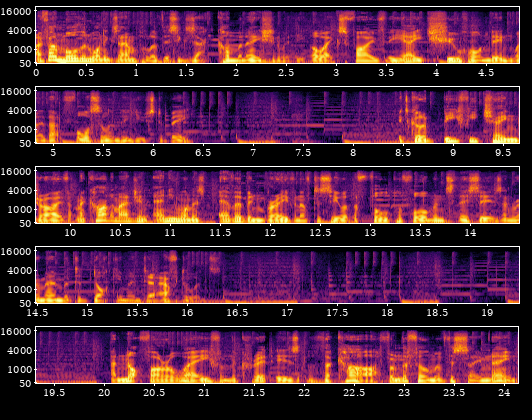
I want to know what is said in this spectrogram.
I found more than one example of this exact combination with the OX5 V8 shoehorned in where that four cylinder used to be. It's got a beefy chain drive, and I can't imagine anyone has ever been brave enough to see what the full performance this is and remember to document it afterwards. And not far away from the KRIT is The Car from the film of the same name.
